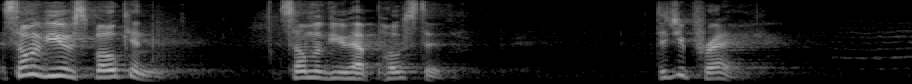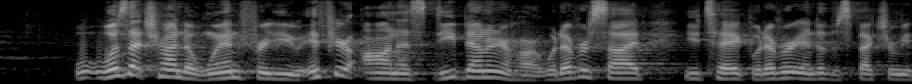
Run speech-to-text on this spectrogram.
some of you have spoken, some of you have posted. Did you pray? Was that trying to win for you? If you're honest, deep down in your heart, whatever side you take, whatever end of the spectrum, you,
